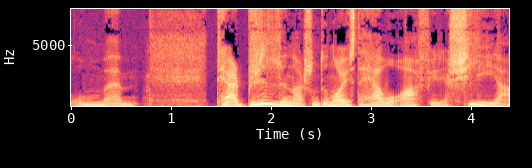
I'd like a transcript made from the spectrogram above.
om um, ter brillene som du nøyeste her og av for jeg skilja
